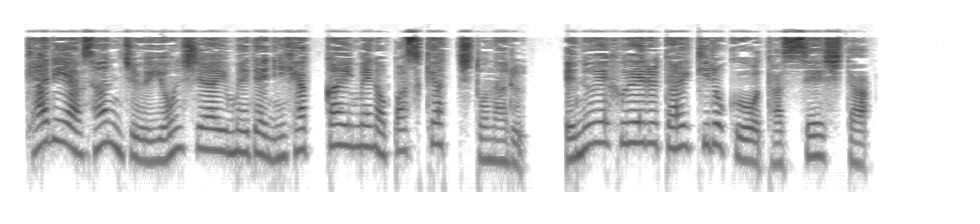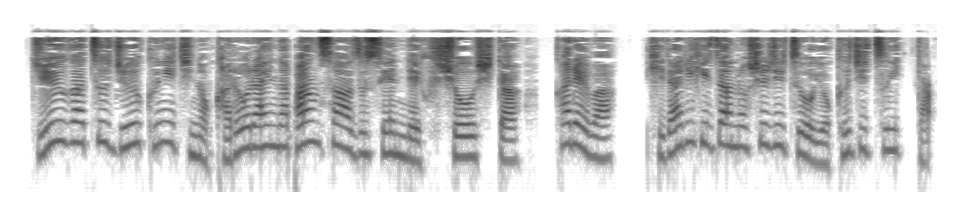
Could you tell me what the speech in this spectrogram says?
キャリア34試合目で200回目のパスキャッチとなる NFL 大記録を達成した。10月19日のカロライナパンサーズ戦で負傷した彼は左膝の手術を翌日行った。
